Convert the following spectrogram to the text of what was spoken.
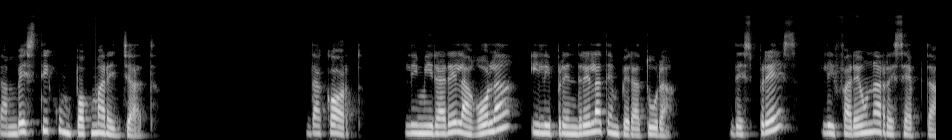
També estic un poc marejat. D'acord, li miraré la gola i li prendré la temperatura. Després li faré una recepta.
